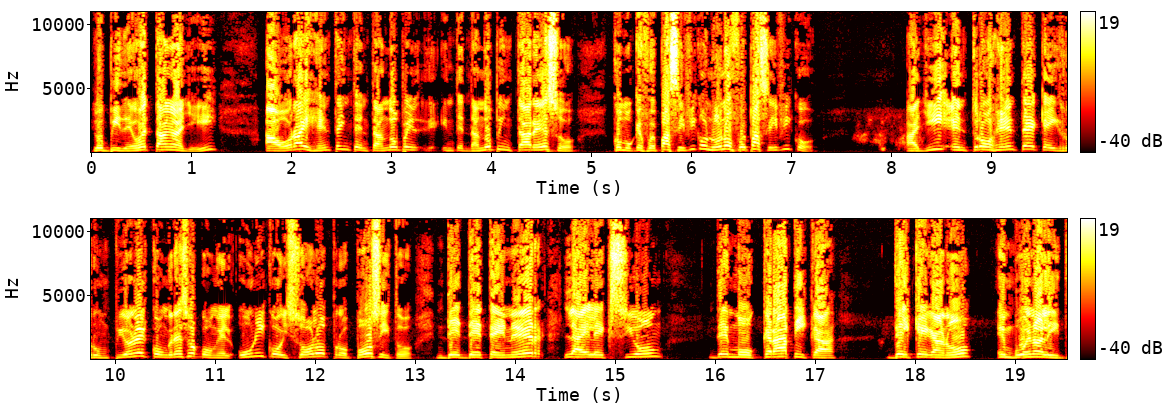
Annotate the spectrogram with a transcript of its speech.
los videos están allí, ahora hay gente intentando, intentando pintar eso como que fue pacífico, no, no fue pacífico. Allí entró gente que irrumpió en el Congreso con el único y solo propósito de detener la elección democrática del que ganó en buena lid.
